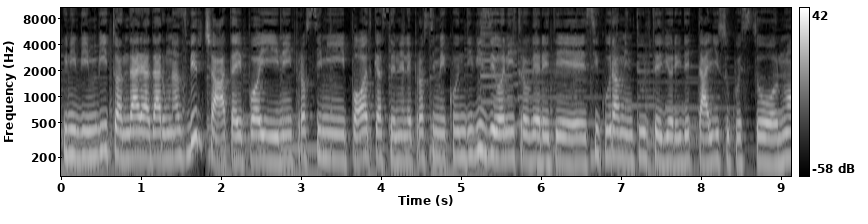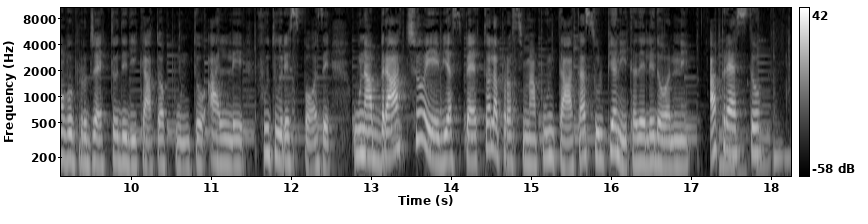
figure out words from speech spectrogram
Quindi vi invito ad andare a dare una sbirciata e poi nei prossimi podcast e nelle prossime condivisioni troverete sicuramente ulteriori dettagli su questo nuovo progetto dedicato appunto alle future spose. Un abbraccio e vi aspetto alla prossima puntata sul pianeta delle donne. A presto!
